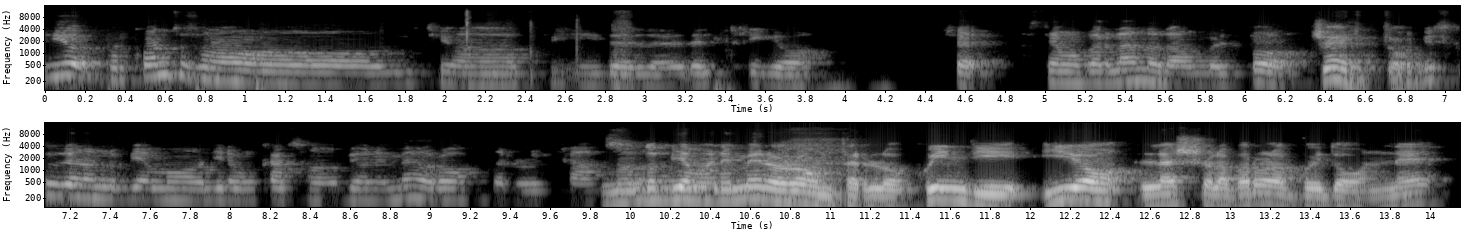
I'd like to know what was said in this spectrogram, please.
io, per quanto sono l'ultima qui del, del trio, cioè, stiamo parlando da un bel po'. certo, Capisco che non dobbiamo dire un cazzo, non dobbiamo nemmeno romperlo il cazzo. non dobbiamo nemmeno romperlo. Quindi io lascio la parola a voi donne,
